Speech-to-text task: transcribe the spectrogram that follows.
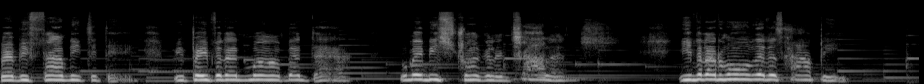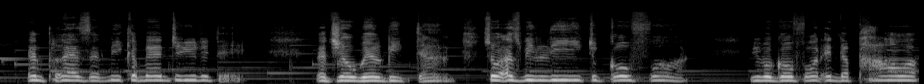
For every family today, we pray for that mom, that dad, who may be struggling, challenged, even at home that is happy and pleasant. We commend to you today that your will be done. So as we leave to go forth, we will go forth in the power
